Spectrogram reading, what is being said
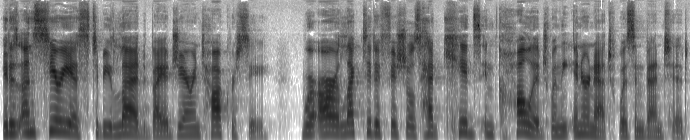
It is unserious to be led by a gerontocracy, where our elected officials had kids in college when the internet was invented.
